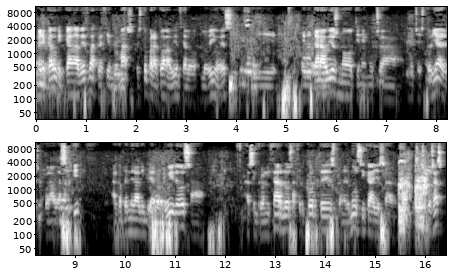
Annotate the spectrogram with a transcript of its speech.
mercado que cada vez va creciendo más. Esto para toda la audiencia lo, lo digo, es editar audios no tiene mucha, mucha historia, es con Audacity, hay que aprender a limpiar los ruidos, a, sincronizarlos, a hacer cortes, poner música y esa, esas cosas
